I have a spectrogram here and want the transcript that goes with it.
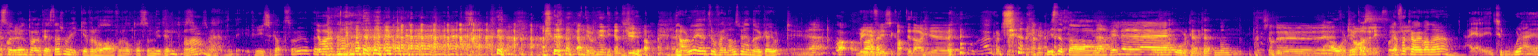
Der står det en parentes der som vi ikke har forholdt oss så mye til. Hva da? Som er frysekatt, står det. Ja, hva er det for noe? Ja, det var en idé du har. Det har noe jeg tror feil navn som jeg ennå ikke har gjort. Blir det frysekatt i dag? Ja, kanskje. Hvis dette Det er vel eh, Overtentheten, men Skal du ja, forklare litt for Ja, Forklar hva det er, da. Nei, jeg tror det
